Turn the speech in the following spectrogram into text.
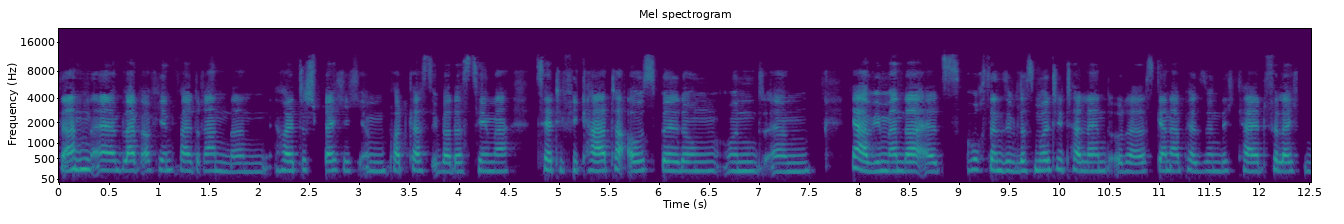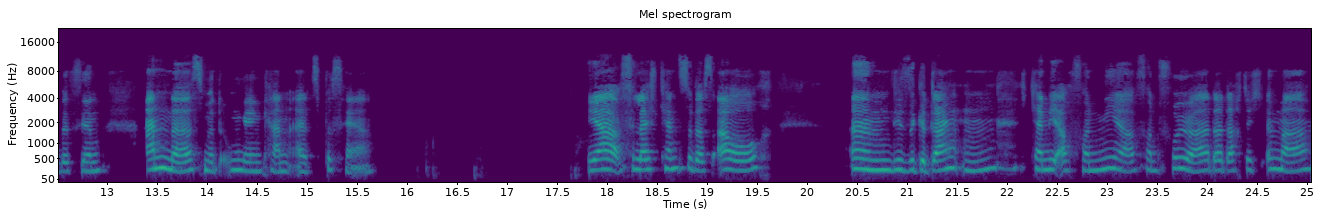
Dann äh, bleib auf jeden Fall dran. Denn heute spreche ich im Podcast über das Thema Zertifikate, Ausbildung und ähm, ja, wie man da als hochsensibles Multitalent oder Scanner-Persönlichkeit vielleicht ein bisschen anders mit umgehen kann als bisher. Ja, vielleicht kennst du das auch. Ähm, diese Gedanken, ich kenne die auch von mir, von früher, da dachte ich immer,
